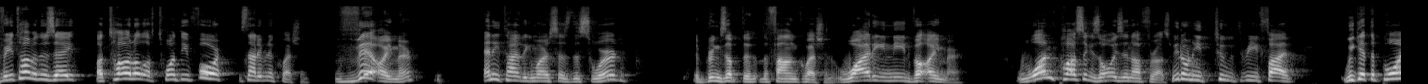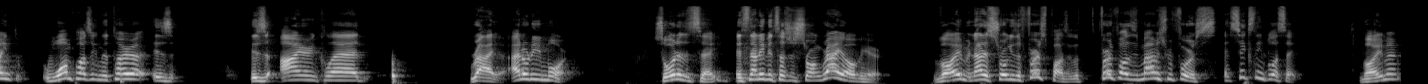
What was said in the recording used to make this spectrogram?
for Yitamar there's eight. A total of 24. It's not even a question. Ve'oimer. Anytime the Gemara says this word, it brings up the, the following question. Why do you need ve'oimer? One pasuk is always enough for us. We don't need two, three, five. We get the point. One pasuk in the Torah is, is ironclad raya. I don't need more. So what does it say? It's not even such a strong raya over here. V'oimer, not as strong as the first pasuk. The first pasuk is mamish before 16 plus 8. V'oimer,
